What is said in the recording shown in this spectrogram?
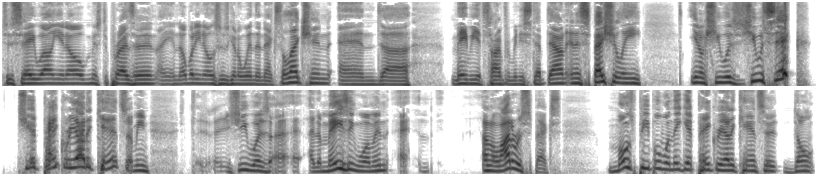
to say, "Well, you know, Mr. President, I, nobody knows who's going to win the next election, and uh, maybe it's time for me to step down." And especially, you know, she was she was sick. She had pancreatic cancer. I mean, she was a, an amazing woman in a lot of respects. Most people, when they get pancreatic cancer, don't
